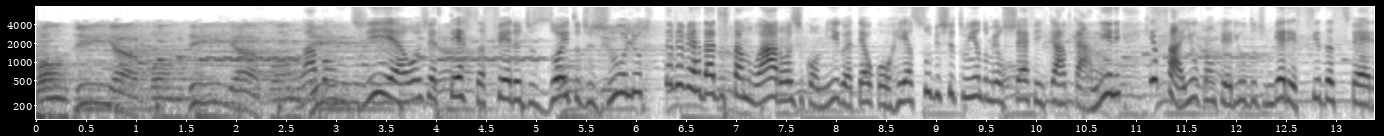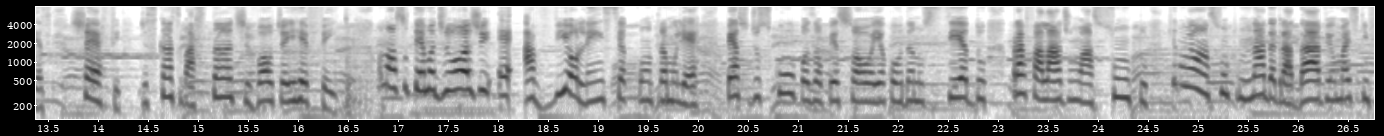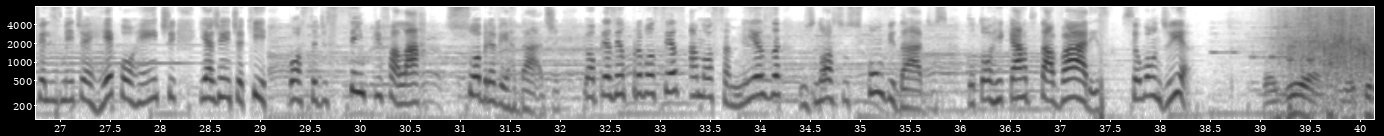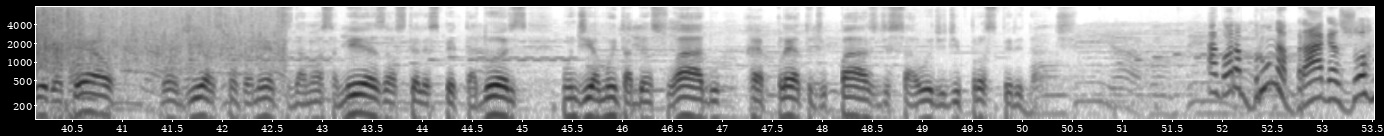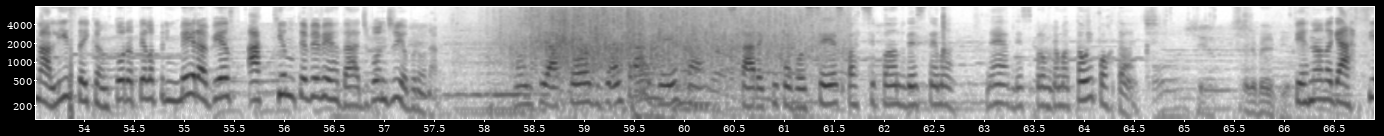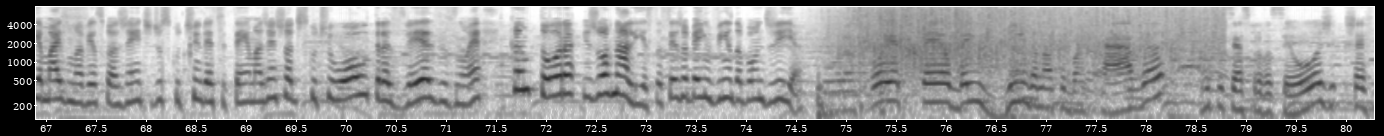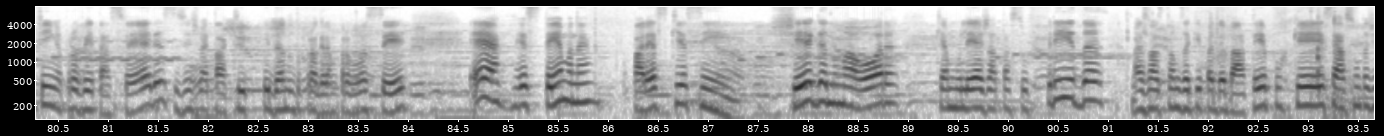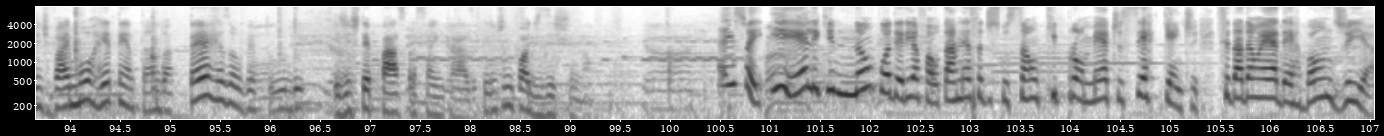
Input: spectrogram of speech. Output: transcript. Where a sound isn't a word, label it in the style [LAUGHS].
Bom dia, bom dia, bom Olá, dia. bom dia. Hoje é terça-feira, 18 de julho. TV Verdade está no ar hoje comigo, Etel Corrêa, substituindo meu chefe Ricardo Carlini, que saiu para um período de merecidas férias. Chefe, descanse bastante e volte aí refeito. O nosso tema de hoje é a violência contra a mulher. Peço desculpas ao pessoal aí acordando cedo para falar de um assunto que não é um assunto nada agradável, mas que infelizmente é recorrente e a gente aqui gosta de sempre falar sobre a verdade. Eu apresento para vocês a nossa mesa, os nossos convidados. Doutor Ricardo Tavares, seu bom dia. Bom dia, meu querido Hotel. Bom dia aos componentes da nossa mesa, aos telespectadores. Um dia muito abençoado, repleto de paz, de saúde e de prosperidade. Agora, Bruna Braga, jornalista e cantora pela primeira vez aqui no TV Verdade. Bom dia, Bruna. Bom dia a todos, é um prazer tá, estar aqui com vocês, participando desse tema, né, desse programa tão importante. Seja bem-vindo. Fernanda Garcia, mais uma vez com a gente, discutindo esse tema. A gente já discutiu outras vezes, não é? Cantora e jornalista. Seja bem-vinda, bom dia. Oi, Etel, bem-vinda à nossa bancada. Muito sucesso para você hoje. Chefinho, aproveita as férias. A gente vai estar aqui cuidando do programa para você. É, esse tema, né? Parece que assim, chega numa hora que a mulher já está sofrida, mas nós estamos aqui para debater porque esse assunto a gente vai morrer tentando até resolver tudo e a gente ter paz para sair em casa, porque a gente não pode desistir, não. É isso aí. E ele que não poderia faltar nessa discussão que promete ser quente. Cidadão Éder, bom dia.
